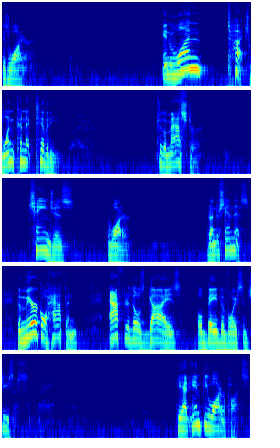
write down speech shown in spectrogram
is water. In one touch, one connectivity to the Master changes the water. But understand this the miracle happened after those guys obeyed the voice of Jesus. He had empty water pots.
